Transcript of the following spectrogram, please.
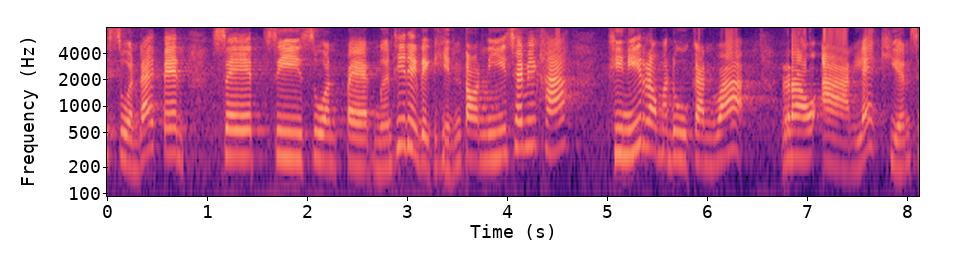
ษส่วนได้เป็นเศษ 4 ส่วน 8 เหมือนที่เด็กๆ เห็นตอนนี้ใช่ไหมคะ ทีนี้เรามาดูกันว่า เราอ่านและเขียนเศ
